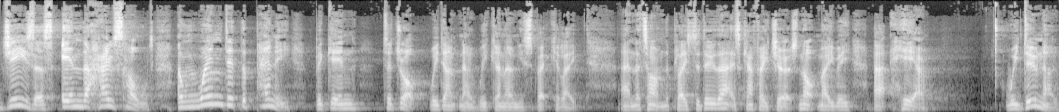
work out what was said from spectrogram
Jesus in the household. And when did the penny begin to drop? We don't know. We can only speculate. And the time and the place to do that is Cafe Church, not maybe uh, here. We do know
